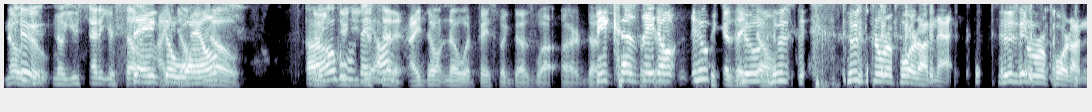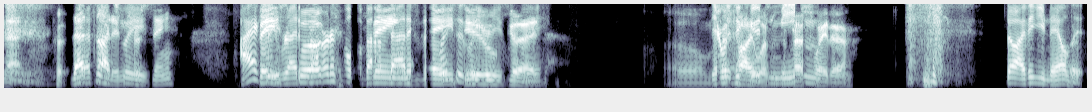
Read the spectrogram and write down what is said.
no you, no you said it yourself save I the don't know. whales No, Oh, dude, you they just said are. it. I don't know what Facebook does well or does because they don't. Who, Because they who- don't. Who's, who's going to report on that? Who's going to report on that? That's, That's not actually- interesting. I actually read an article about that things they explicitly do recently. good. Oh, There was a Probably good wasn't the best way to. no, I think you nailed it.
